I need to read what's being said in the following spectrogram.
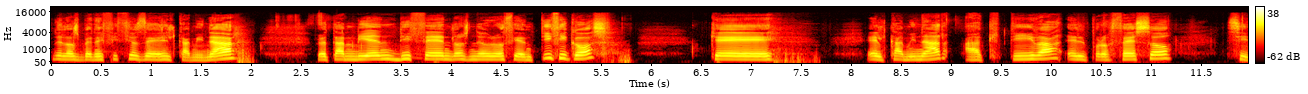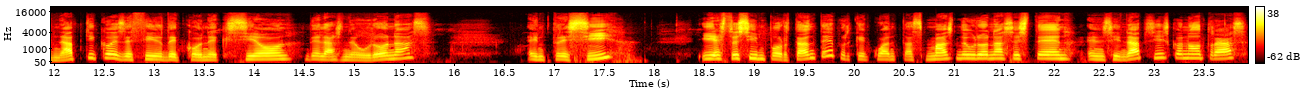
de los beneficios del caminar, pero también dicen los neurocientíficos que el caminar activa el proceso sináptico, es decir, de conexión de las neuronas entre sí. Y esto es importante porque cuantas más neuronas estén en sinapsis con otras,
